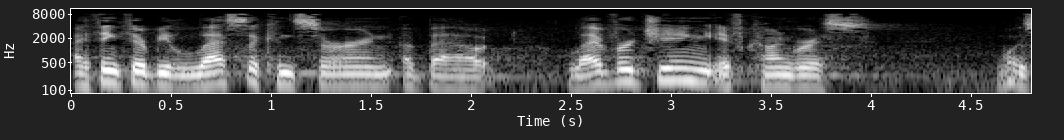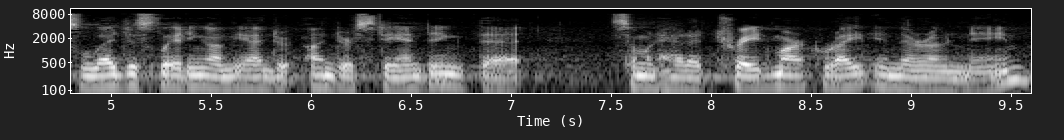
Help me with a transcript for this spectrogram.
I think there'd be less a concern about leveraging if Congress was legislating on the under- understanding that someone had a trademark right in their own name.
